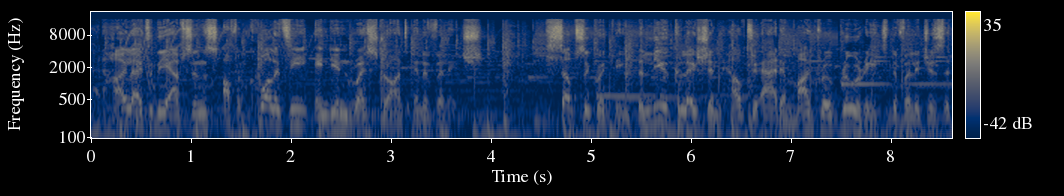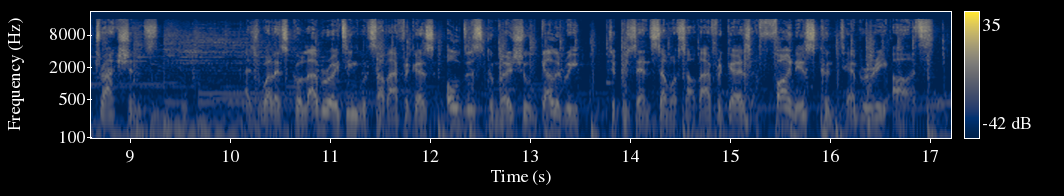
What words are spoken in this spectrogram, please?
had highlighted the absence of a quality Indian restaurant in the village. Subsequently, the Leeu Collection helped to add a microbrewery to the village's attractions, as well as collaborating with South Africa's oldest commercial gallery to present some of South Africa's finest contemporary art.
